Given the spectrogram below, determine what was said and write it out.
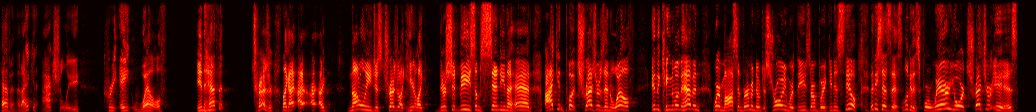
heaven that i can actually create wealth in heaven. Treasure. Like i i, I not only just treasure like here like there should be some sending ahead. I can put treasures and wealth in the kingdom of heaven where moss and vermin don't destroy and where thieves don't break in and steal. Then he says this look at this for where your treasure is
